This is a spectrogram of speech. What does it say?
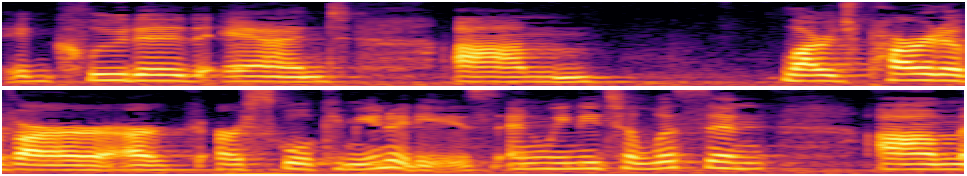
included and um, large part of our, our, our, school communities. And we need to listen um,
